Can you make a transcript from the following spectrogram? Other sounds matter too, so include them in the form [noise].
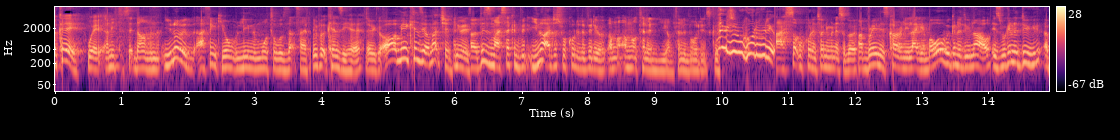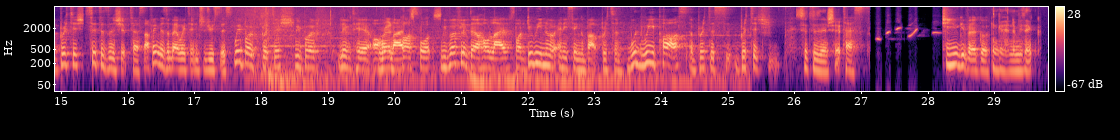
Okay, wait, I need to sit down and you know I think you're leaning more towards that side. Let me put Kenzie here. There we go. Oh, me and Kenzie are matching. Anyways, uh, this is my second video. You know I just recorded a video. I'm not, I'm not telling you, I'm telling the audience because I just recorded a video. I stopped recording 20 minutes ago. My brain is currently lagging. But what we're gonna do now is we're gonna do a British citizenship test. I think there's a better way to introduce this. We're both British. We both lived here our Red whole lives. passports. We both lived there our whole lives. But do we know anything about Britain? Would we pass a British British Citizenship. test? Should You give it a go. Okay, let me think.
